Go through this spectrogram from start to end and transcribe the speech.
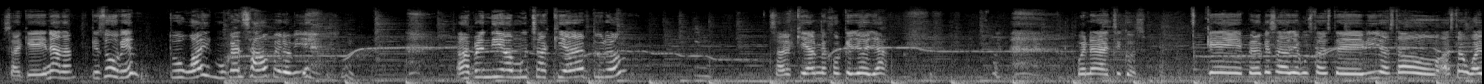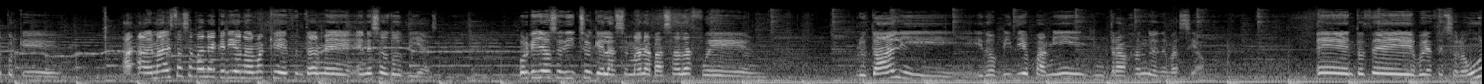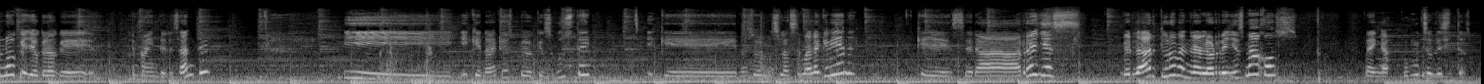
O sea que nada, que estuvo bien, estuvo guay, muy cansado, pero bien. ¿Has aprendido mucho a esquiar, Arturo? Sabes esquiar mejor que yo ya. Pues nada, chicos, que espero que os haya gustado este vídeo, ha estado, ha estado guay porque... Además, esta semana he querido nada más que centrarme en esos dos días. Porque ya os he dicho que la semana pasada fue brutal y, y dos vídeos para mí trabajando es demasiado. Eh, entonces voy a hacer solo uno, que yo creo que es más interesante. Y, que nada, que espero que os guste y que nos vemos la semana que viene, que será Reyes. ¿Verdad, Arturo? Vendrán los Reyes Magos. Venga, pues muchos besitos.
